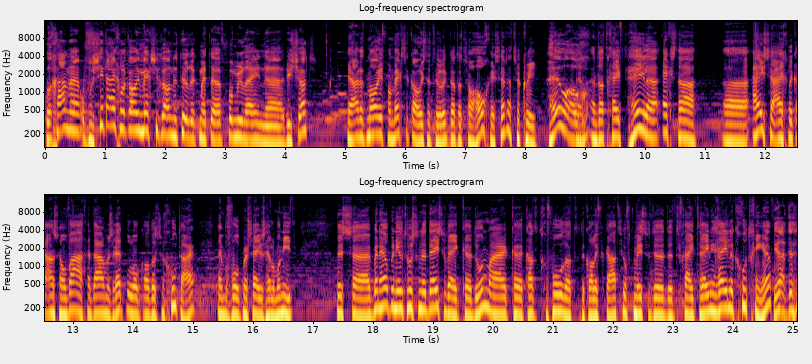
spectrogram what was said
we gaan, of we zitten eigenlijk al in Mexico natuurlijk met Formule 1, Richard. Ja, het mooie van Mexico is natuurlijk dat het zo hoog is, hè, dat circuit. Heel hoog. En, en dat geeft hele extra eisen eigenlijk aan zo'n wagen. En daarom is Red Bull ook altijd zo goed daar. En bijvoorbeeld Mercedes helemaal niet. Dus uh, ik ben heel benieuwd hoe ze het deze week uh, doen. Maar ik, uh, ik, had het gevoel dat de kwalificatie, of tenminste de, de vrije training, redelijk goed ging. Hè? Ja, er,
